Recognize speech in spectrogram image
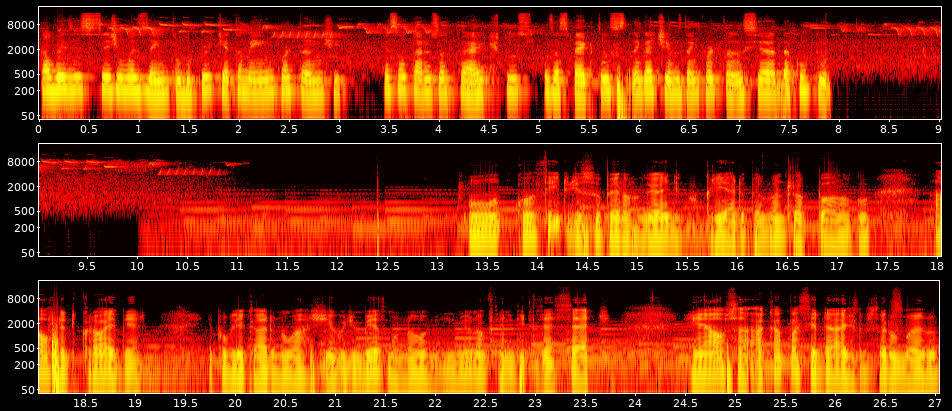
Talvez esse seja um exemplo do porquê também é importante ressaltar os aspectos, os aspectos negativos da importância da cultura. O conceito de superorgânico, criado pelo antropólogo Alfred Kroeber e publicado num artigo de mesmo nome em 1917, realça a capacidade do ser humano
